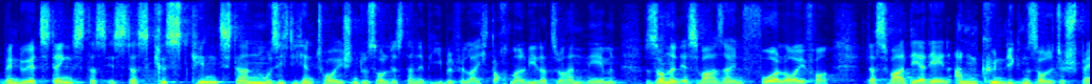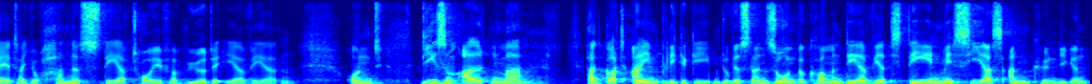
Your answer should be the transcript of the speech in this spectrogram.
Wenn du jetzt denkst, das ist das Christkind, dann muss ich dich enttäuschen, du solltest deine Bibel vielleicht doch mal wieder zur Hand nehmen, sondern es war sein Vorläufer. Das war der, der ihn ankündigen sollte später, Johannes, der Täufer würde er werden. Und diesem alten Mann hat Gott Einblick gegeben. Du wirst einen Sohn bekommen, der wird den Messias ankündigen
